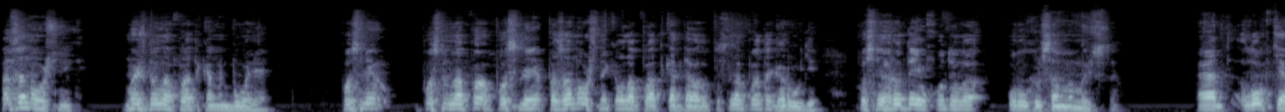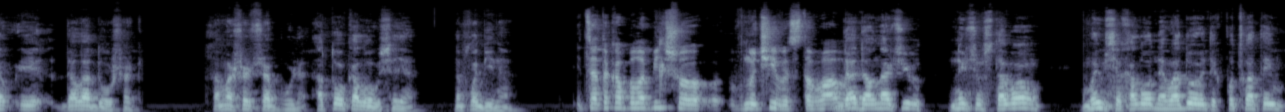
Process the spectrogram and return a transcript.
Позвоночник. Между лопатками боли. После, после, лопа, после позвоночника лопатка дала, после лопаток груди. После грудей уходила у руку сама мышца. От локтя и до ладошек. Сумасшедшая боля. А то кололся я на флабіном. І це така була більше вночі ви ставали. Да, да, вночі, ночі вставав, мився холодною водою, так підхватив.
